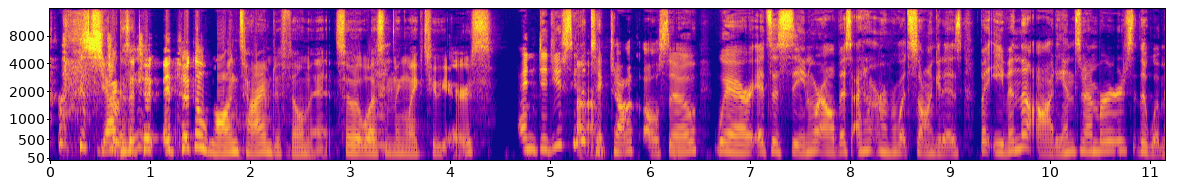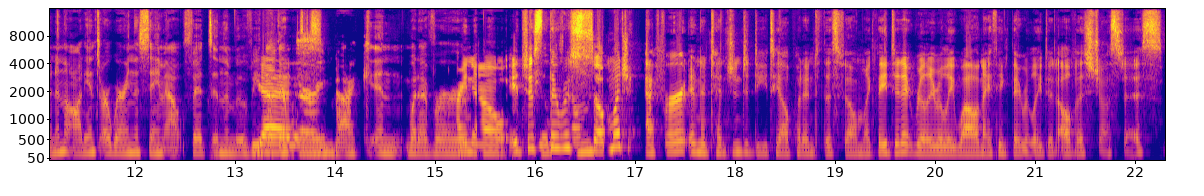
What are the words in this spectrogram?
yeah because it took it took a long time to film it so it was something like two years And did you see the Um, TikTok also where it's a scene where Elvis, I don't remember what song it is, but even the audience members, the women in the audience are wearing the same outfits in the movie that they're wearing back in whatever. I know. It just there was film. so much effort and attention to detail put into this film. Like they did it really, really well, and I think they really did Elvis justice.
